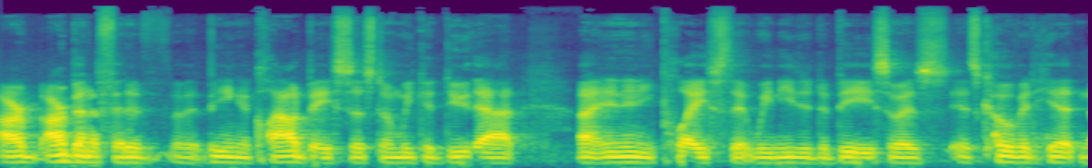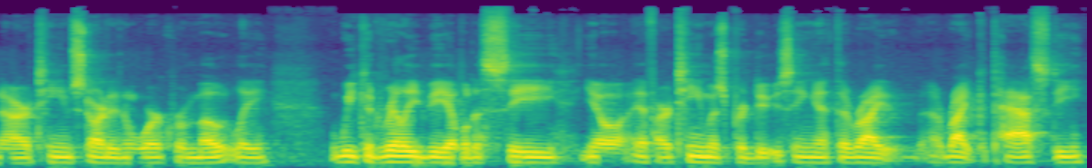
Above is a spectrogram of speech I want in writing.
our our benefit of it being a cloud based system, we could do that. Uh, in any place that we needed to be. So as as COVID hit and our team started to work remotely, we could really be able to see, you know, if our team was producing at the right uh, right capacity.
